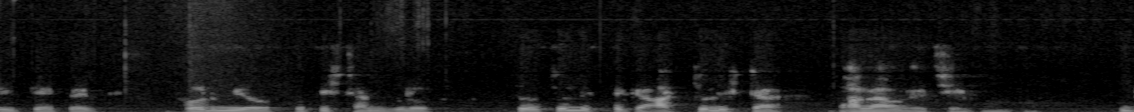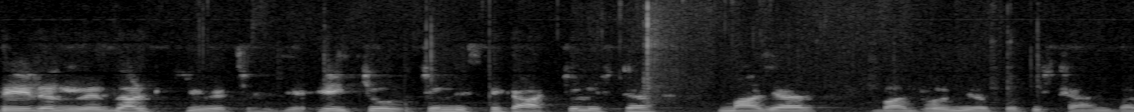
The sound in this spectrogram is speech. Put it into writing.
এই টাইপের ধর্মীয় প্রতিষ্ঠানগুলো চৌচল্লিশ থেকে আটচল্লিশটা ভাঙা হয়েছে কিন্তু এটার রেজাল্ট কি হয়েছে? যে এই চৌচল্লিশ থেকে আটচল্লিশটা মাজার বা ধর্মীয় প্রতিষ্ঠান বা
